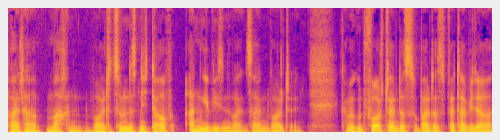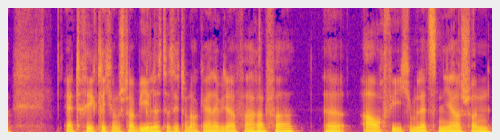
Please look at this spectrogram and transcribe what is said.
weitermachen wollte, zumindest nicht darauf angewiesen sein wollte. Ich kann mir gut vorstellen, dass sobald das Wetter wieder erträglich und stabil ist, dass ich dann auch gerne wieder Fahrrad fahre. Äh, auch wie ich im letzten Jahr schon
